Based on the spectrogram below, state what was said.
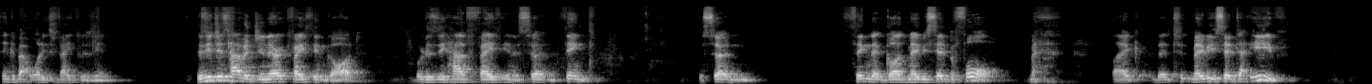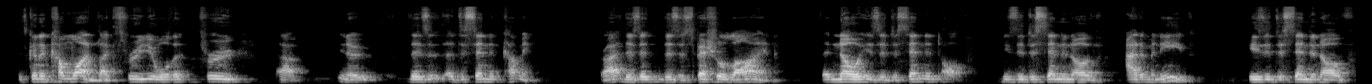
think about what his faith was in. Does he just have a generic faith in God, or does he have faith in a certain thing, a certain thing that God maybe said before, like that maybe he said to Eve, "It's going to come one like through you, or that through, uh, you know, there's a, a descendant coming, right? There's a there's a special line that Noah is a descendant of. He's a descendant of Adam and Eve. He's a descendant of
